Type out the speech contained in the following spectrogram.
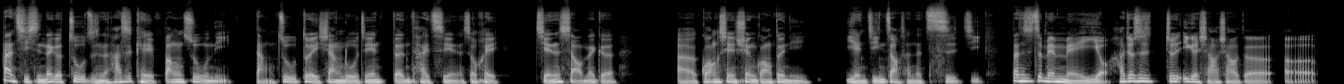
但其实那个柱子呢，它是可以帮助你挡住对向，如果今天灯太刺眼的时候，可以减少那个呃光线眩光对你眼睛造成的刺激。但是这边没有，它就是就是一个小小的呃，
